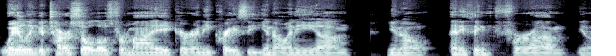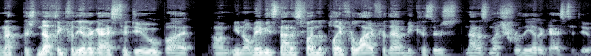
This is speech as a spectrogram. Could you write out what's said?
wailing guitar solos for Mike or any crazy, you know, any um, you know, anything for um, you know, not there's nothing for the other guys to do, but um, you know, maybe it's not as fun to play for live for them because there's not as much for the other guys to do.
